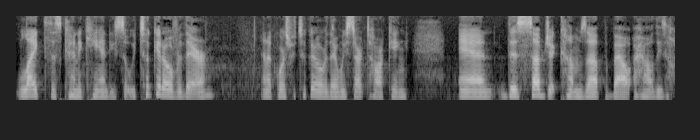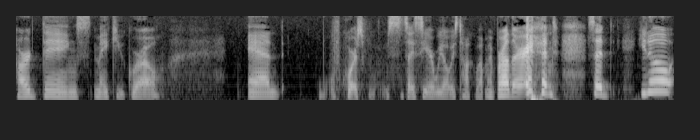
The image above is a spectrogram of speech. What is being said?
liked this kind of candy. So we took it over there. And of course we took it over there and we start talking and this subject comes up about how these hard things make you grow. And of course, since I see her, we always talk about my brother and said, you know,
